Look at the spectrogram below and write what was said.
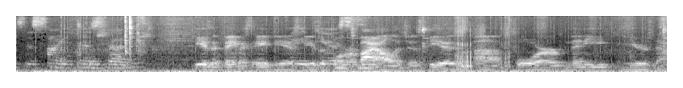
He's a scientist that, He is a famous atheist. He is a former biologist. He is, um, for many years now,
